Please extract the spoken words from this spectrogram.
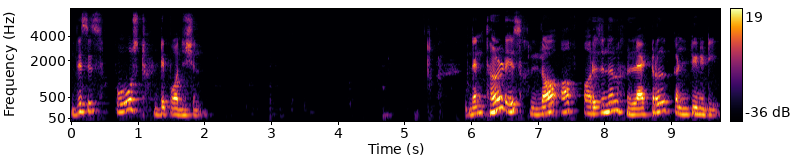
this is post deposition then third is law of original lateral continuity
